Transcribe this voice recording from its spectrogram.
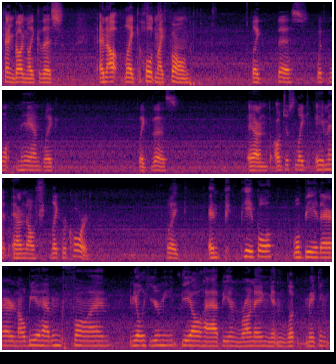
kind of going like this. And I'll like hold my phone like this with one hand like like this. And I'll just like aim it and I'll like record like, and people will be there, and I'll be having fun, and you'll hear me be all happy and running and look making.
